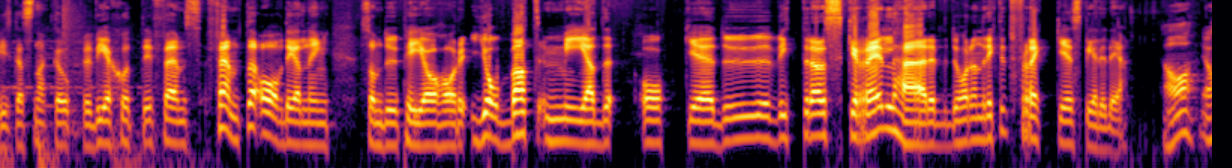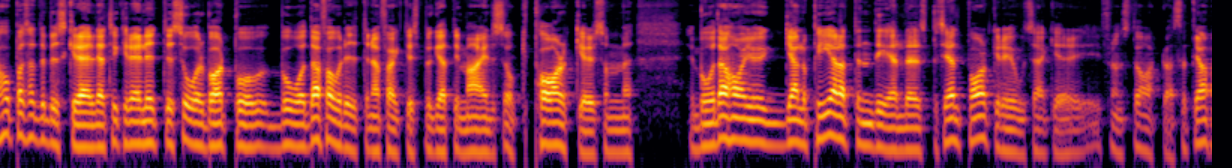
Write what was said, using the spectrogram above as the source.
Vi ska snacka upp V75s femte avdelning som du PA har jobbat med och eh, du vittrar skräll här. Du har en riktigt fräck eh, spelidé. Ja, jag hoppas att det blir skräll. Jag tycker det är lite sårbart på båda favoriterna faktiskt, Bugatti Miles och Parker som Båda har ju galopperat en del, eh, speciellt Parker är osäker från start. Va? Så att jag,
